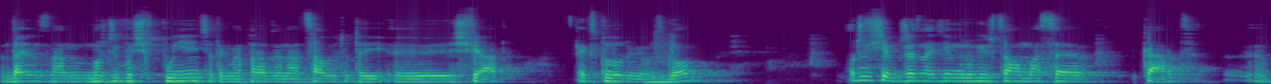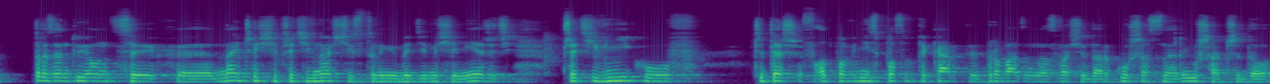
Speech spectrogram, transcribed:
dając nam możliwość wpłynięcia tak naprawdę na cały tutaj e, świat, eksplorując go. Oczywiście w grze znajdziemy również całą masę kart e, prezentujących e, najczęściej przeciwności, z którymi będziemy się mierzyć, przeciwników, czy też w odpowiedni sposób te karty prowadzą nas właśnie do arkusza, scenariusza, czy do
